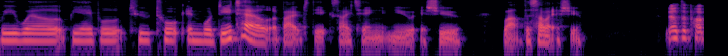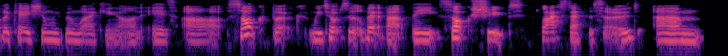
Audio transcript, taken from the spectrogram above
we will be able to talk in more detail about the exciting new issue, well, the summer issue. Another publication we've been working on is our sock book. We talked a little bit about the sock shoot last episode. Um,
